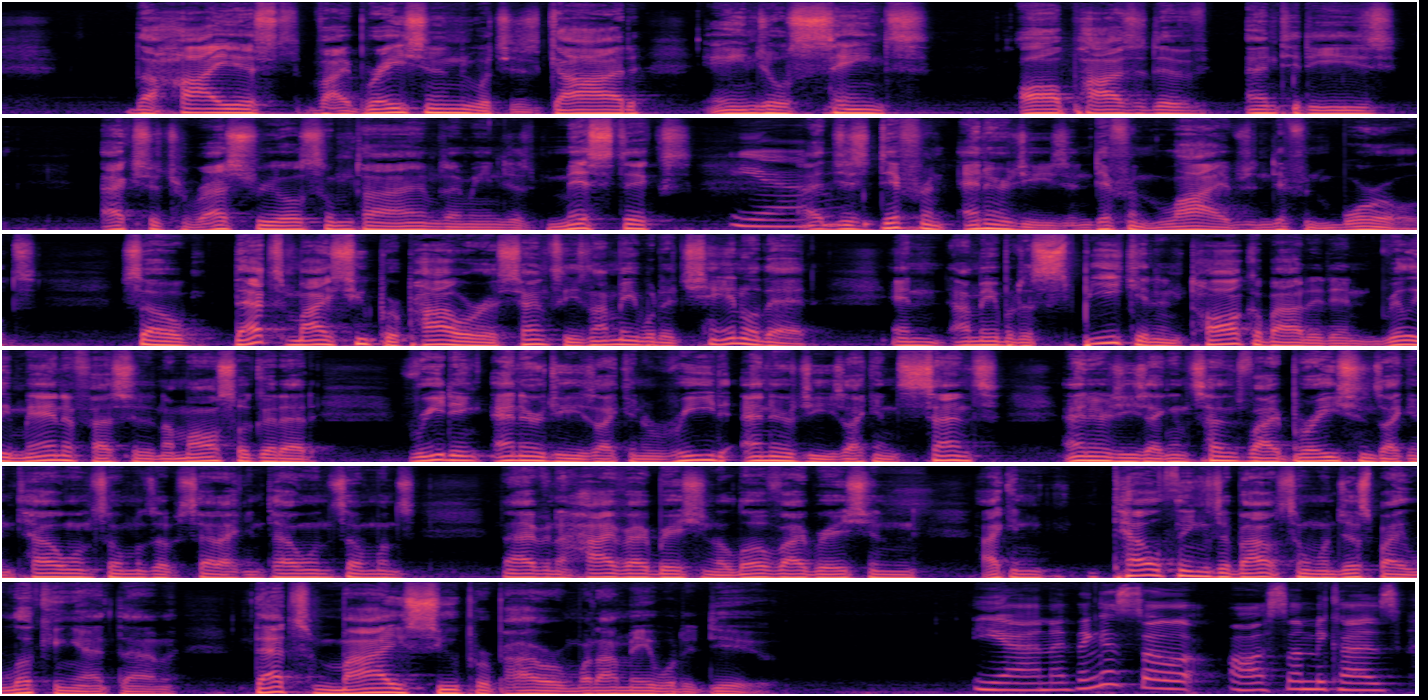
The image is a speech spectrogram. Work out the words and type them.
the highest vibration, which is God, angels, saints, all positive entities, extraterrestrials sometimes. I mean, just mystics, Yeah. uh, just different energies and different lives and different worlds. So that's my superpower essentially is I'm able to channel that and I'm able to speak it and talk about it and really manifest it. And I'm also good at reading energies. I can read energies. I can sense energies. I can sense vibrations. I can tell when someone's upset. I can tell when someone's not having a high vibration, a low vibration. I can tell things about someone just by looking at them. That's my superpower and what I'm able to do. Yeah, and I think it's so awesome because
